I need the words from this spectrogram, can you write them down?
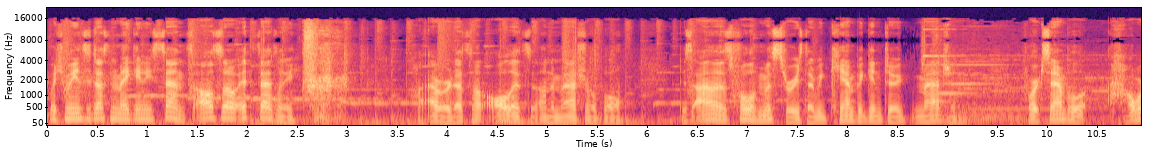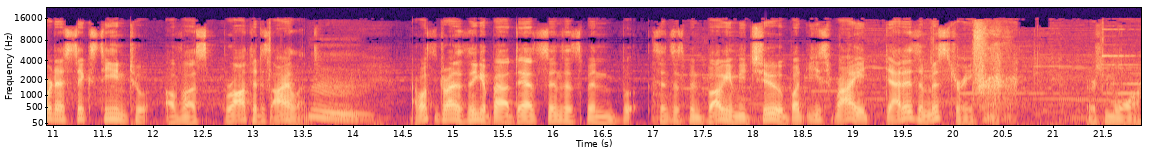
Which means it doesn't make any sense. Also, it's deadly. However, that's not all that's unimaginable. This island is full of mysteries that we can't begin to imagine. For example, how were there 16 to, of us brought to this island? Hmm. I wasn't trying to think about that since it's been since it's been bugging me too, but he's right. That is a mystery. There's more.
